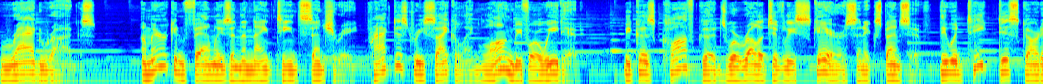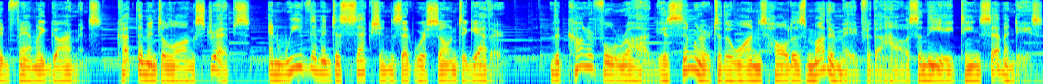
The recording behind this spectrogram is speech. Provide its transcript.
rag rugs. American families in the 19th century practiced recycling long before we did. Because cloth goods were relatively scarce and expensive, they would take discarded family garments, cut them into long strips, and weave them into sections that were sewn together. The colorful rug is similar to the ones Huldah's mother made for the house in the 1870s.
